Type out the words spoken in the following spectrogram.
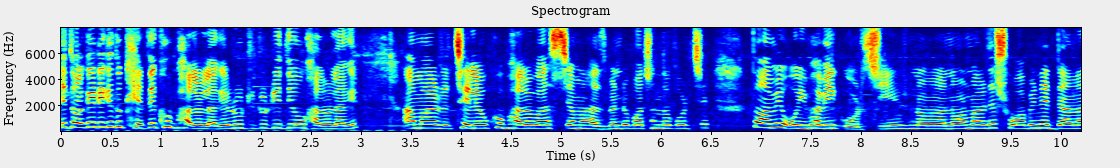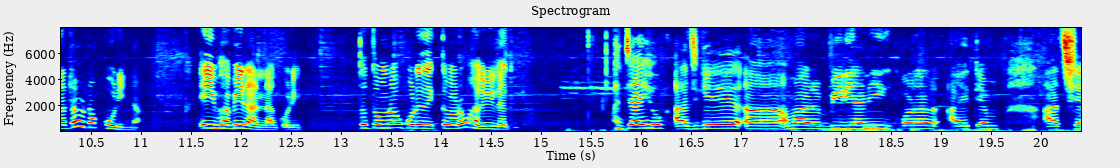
এই তরকারিটা কিন্তু খেতে খুব ভালো লাগে, রুটি টুটি দিয়েও ভালো লাগে। আমার ছেলেও খুব ভালোবাসছে, আমার হাজব্যান্ডও পছন্দ করছে। তো আমি ওইভাবেই করছি। নর্মাল যে সোয়াবিনের ডালনাটা ওটা করি না, এইভাবেই রান্না করি। তো তোমরাও করে দেখতে পারো, ভালোই লাগে। যাই হোক, আজকে আমার বিরিয়ানি করার আইটেম আছে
